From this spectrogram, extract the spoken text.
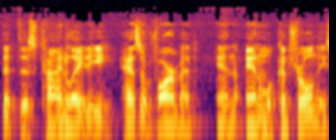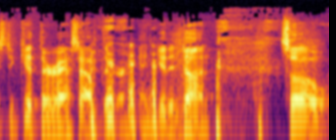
that this kind lady has a varmint, and animal control needs to get their ass out there and get it done." So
